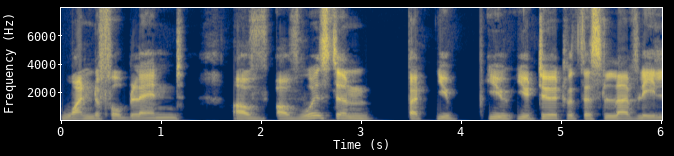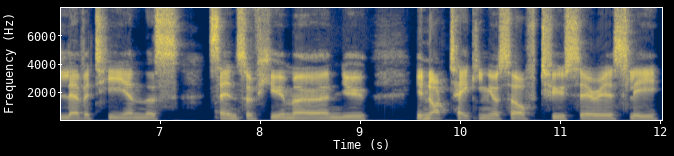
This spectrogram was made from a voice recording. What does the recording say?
wonderful blend of of wisdom, but you you you do it with this lovely levity and this sense of humor, and you you're not taking yourself too seriously,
